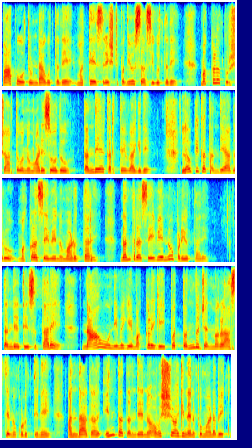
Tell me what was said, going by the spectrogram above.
ಪಾಪವು ತುಂಡಾಗುತ್ತದೆ, ಮತ್ತೆ ಶ್ರೇಷ್ಠ ಪದವಿಯೂ ಸಹ ಸಿಗುತ್ತದೆ. ಮಕ್ಕಳ ಪುರುಷಾರ್ಥವನ್ನು ಮಾಡಿಸುವುದು ತಂದೆಯ ಕರ್ತವ್ಯವಾಗಿದೆ. ಲೌಕಿಕ ತಂದೆಯಾದರೂ ಮಕ್ಕಳ ಸೇವೆಯನ್ನು ಮಾಡುತ್ತಾರೆ, ನಂತರ ಸೇವೆಯನ್ನೂ ಪಡೆಯುತ್ತಾರೆ. ತಂದೆ ತಿಳಿಸುತ್ತಾರೆ, ನಾವು ನಿಮಗೆ ಮಕ್ಕಳಿಗೆ ಇಪ್ಪತ್ತೊಂದು ಜನ್ಮಗಳ ಆಸ್ತಿಯನ್ನು ಕೊಡುತ್ತೇನೆ. ಅಂದಾಗ ಇಂಥ ತಂದೆಯನ್ನು ಅವಶ್ಯವಾಗಿ ನೆನಪು ಮಾಡಬೇಕು.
